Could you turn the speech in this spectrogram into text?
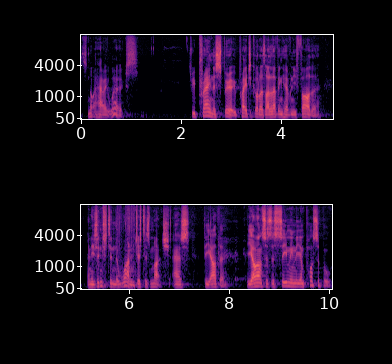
It's not how it works. As we pray in the Spirit, we pray to God as our loving Heavenly Father, and He's interested in the one just as much as the other. He answers the seemingly impossible,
